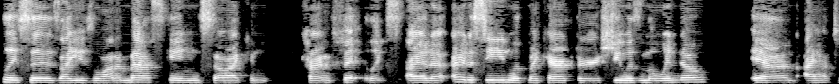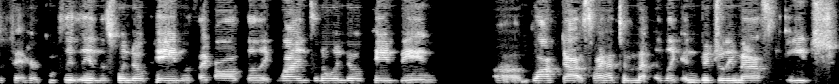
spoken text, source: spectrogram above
places. I use a lot of masking so I can kind of fit like I had a I had a scene with my character. She was in the window and I had to fit her completely in this window pane with like all the like lines in a window pane being um, blocked out. So I had to ma- like individually mask each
